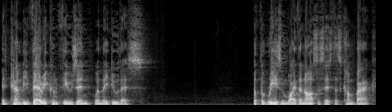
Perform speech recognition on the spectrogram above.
It can be very confusing when they do this. But the reason why the narcissist has come back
